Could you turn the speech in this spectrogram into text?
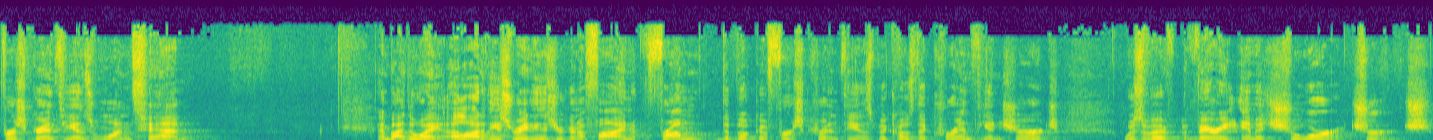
1 Corinthians 1:10. And by the way, a lot of these readings you're going to find from the book of 1 Corinthians because the Corinthian church was a very immature church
